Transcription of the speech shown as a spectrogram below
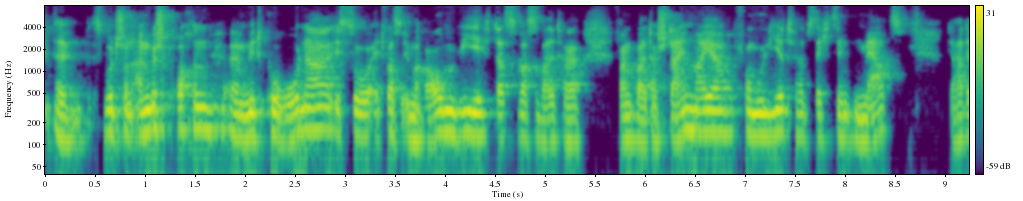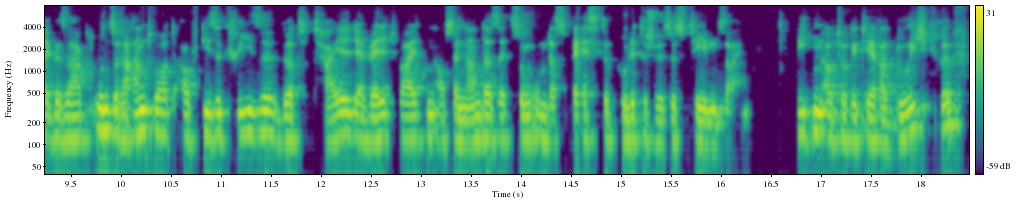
es wurde schon angesprochen, äh, mit Corona ist so etwas im Raum wie das, was Walter, Frank-Walter Steinmeier formuliert hat, 16. März. Da hat er gesagt, unsere Antwort auf diese Krise wird Teil der weltweiten Auseinandersetzung um das beste politische System sein. Bieten autoritärer Durchgriff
